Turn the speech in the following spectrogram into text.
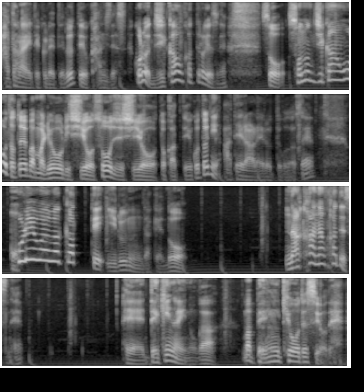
働いてくれてるっていう感じです。これは時間を買ってるわけですね。そう。その時間を例えばまあ料理しよう掃除しようとかっていうことに当てられるってことですね。これは分かっているんだけどなかなかですね。えー、できないのが、まあ、勉強ですよね。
